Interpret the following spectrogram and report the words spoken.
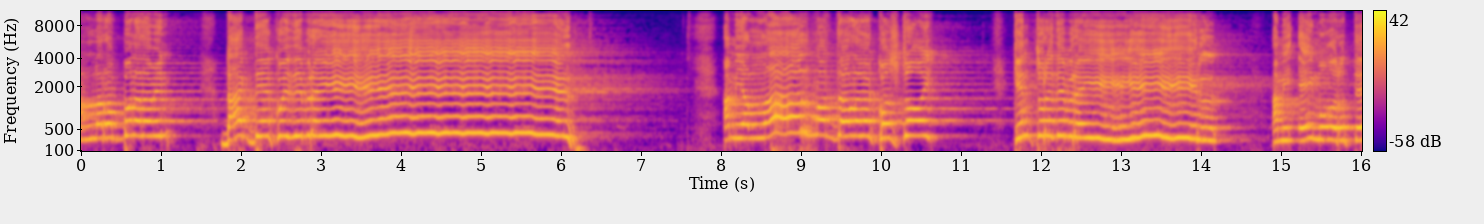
আল্লাহ রব্বুল আলামিন ডাক দিয়ে কই জিব্রাইল? আমি আল্লাহর লজ্জা কষ্ট হই, কিন্তু রে জিব্রাইল, আমি এই মুহূর্তে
